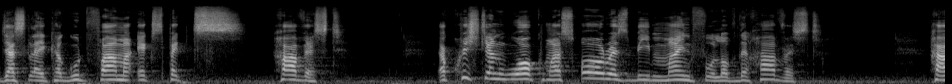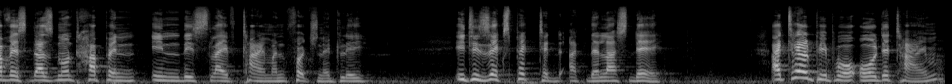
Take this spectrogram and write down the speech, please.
Just like a good farmer expects harvest, a Christian walk must always be mindful of the harvest. Harvest does not happen in this lifetime, unfortunately. It is expected at the last day. I tell people all the time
